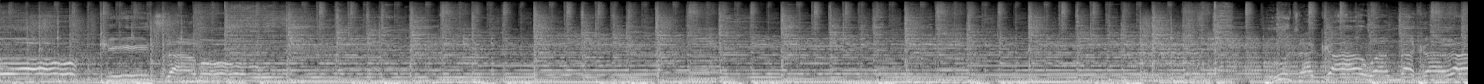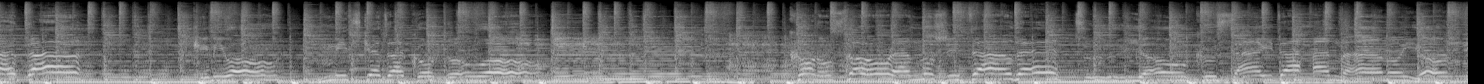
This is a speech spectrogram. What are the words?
を刻もう。わなかった君を見つけたことをこの空の下で強く咲いた花のように。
